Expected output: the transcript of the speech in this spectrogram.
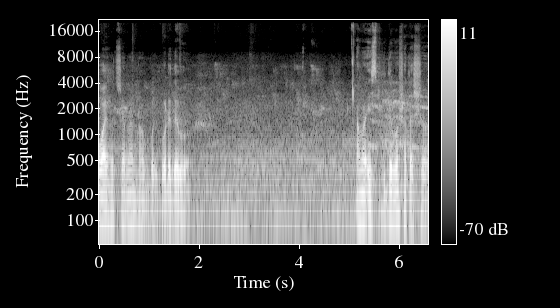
ওয়াই হচ্ছে আমরা নব্বই করে দেব। আমরা স্পিড দেবো সাতাশশো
